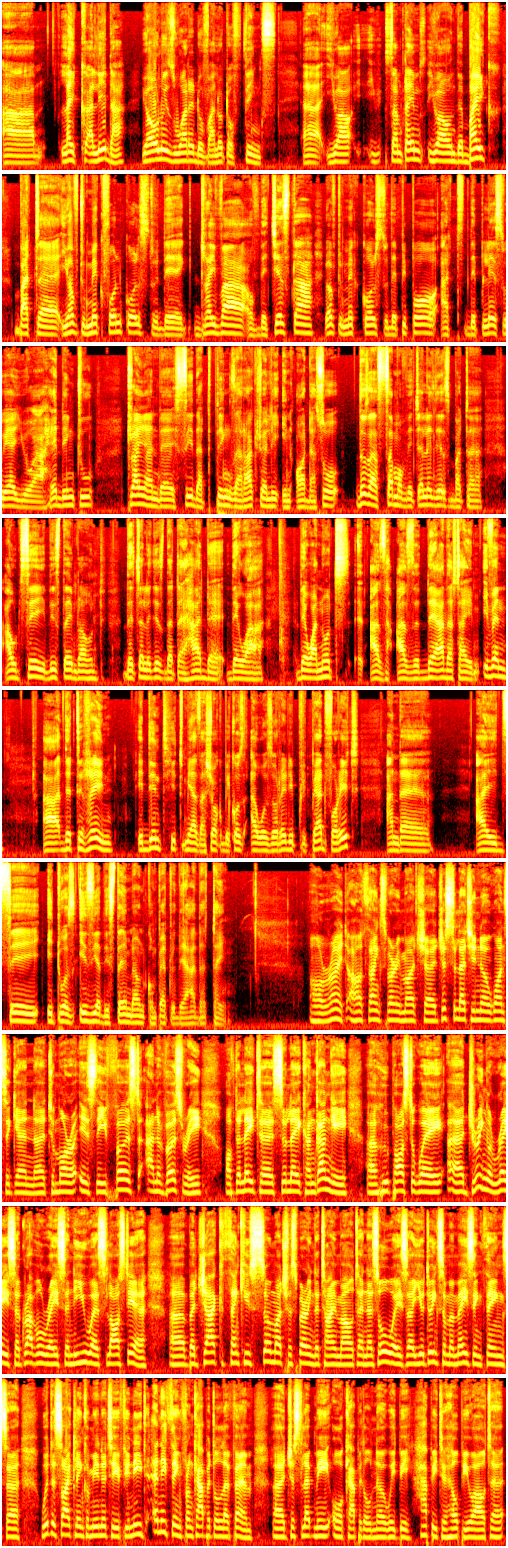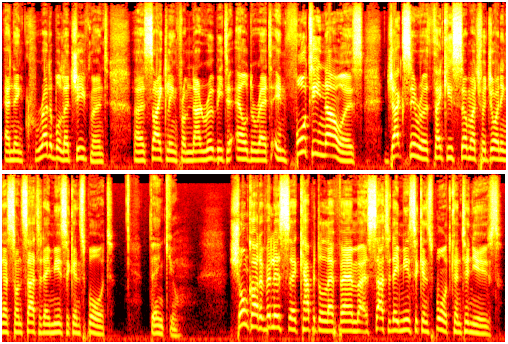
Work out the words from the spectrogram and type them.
um, like a leader, you're always worried of a lot of things. Uh, you are you, sometimes you are on the bike, but uh, you have to make phone calls to the driver of the chase car. You have to make calls to the people at the place where you are heading to. Try and uh, see that things are actually in order. So those are some of the challenges, but uh, I would say this time round the challenges that I had uh, they were they were not as as the other time. Even uh, the terrain it didn't hit me as a shock because I was already prepared for it, and uh, I'd say it was easier this time round compared to the other time. All right. Oh, thanks very much. Uh, just to let you know once again, uh, tomorrow is the first anniversary of the late uh, Sule Kangangi, who passed away uh, during a race, a gravel race in the US last year. Uh, but Jack, thank you so much for sparing the time out. And as always, uh, you're doing some amazing things with the cycling community. If you need anything from Capital FM, just let me or Capital know. We'd be happy to help you out. An incredible achievement, cycling from Nairobi to Eldoret in 14 hours. Jack Siro, thank you so much for joining us on Saturday Music and Sport. Thank you. Sean Cardovillis, uh, Capital FM, uh, Saturday Music and Sport continues.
